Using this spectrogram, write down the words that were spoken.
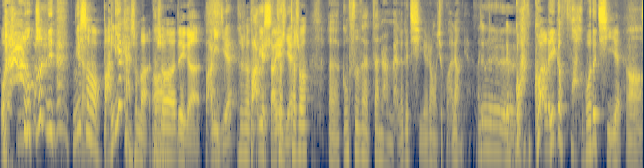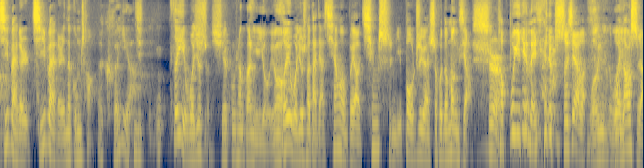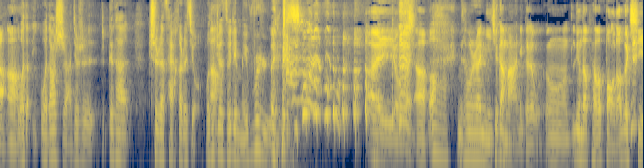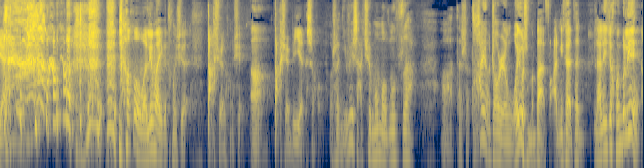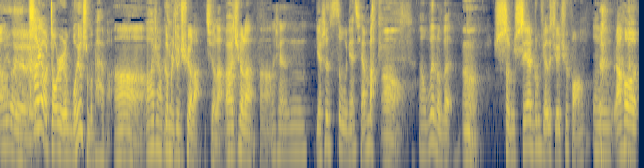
我 我说你你上巴黎干什么？他说这个，巴黎节，他说巴黎商业节他他，说，呃，公司在在那儿买了个企业，让我去管两年，哎呦呦呦呦管管了一个法国的企业，啊，几百个人几百个人的工厂，呃可以啊，你所以我就说。学工商管理有用，所以我就说，大家千万不要轻视你报志愿时候的梦想，是他不一定哪天就实现了。我跟你我当时啊，啊我的我当时啊，就是跟他吃着菜喝着酒，我都觉得嘴里没味儿了。哎呦喂啊！哦，你他们说你去干嘛？你搁这嗯，领导派我报道个企业 然后我另外一个同学，大学同学，啊，大学毕业的时候，我说你为啥去某某公司啊？啊，他说他要招人，我有什么办法？你看他来了一句混不吝啊，哎呦呦呦他要招人，我有什么办法？啊。啊，这样哥们儿就去了。去了啊，去了啊。那天嗯也是四五年前吧，哦，啊，问了问，嗯。省实验中学的学区房，嗯，然后，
